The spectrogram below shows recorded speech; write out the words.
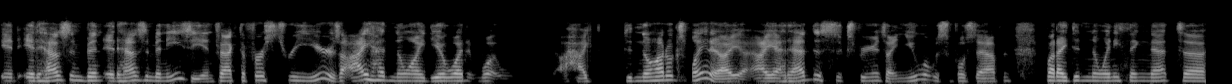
it it hasn't been it hasn't been easy. In fact, the first three years, I had no idea what what I didn't know how to explain it. I I had had this experience. I knew what was supposed to happen, but I didn't know anything that uh,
